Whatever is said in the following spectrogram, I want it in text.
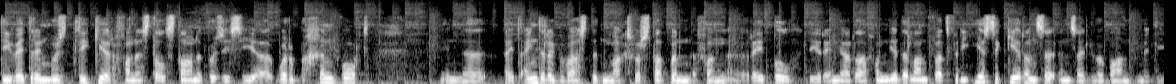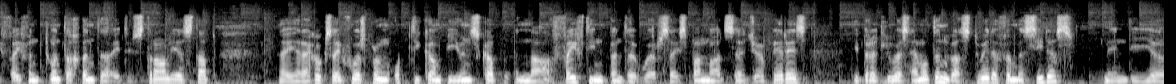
die wedren moes 3 keer van 'n stilstaande posisie uh, oor begin word. En uh, uiteindelik was dit Max Verstappen van Red Bull, die renjaer daar van Nederland wat vir die eerste keer in sy in sy loopbaan met die 25 punte uit Australië stap. Hy reg ook sy voorsprong op die kampioenskap na 15 punte oor sy spanmaat Sergio Perez. Die Brit Lewis Hamilton was tweede vir Mercedes en die uh,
